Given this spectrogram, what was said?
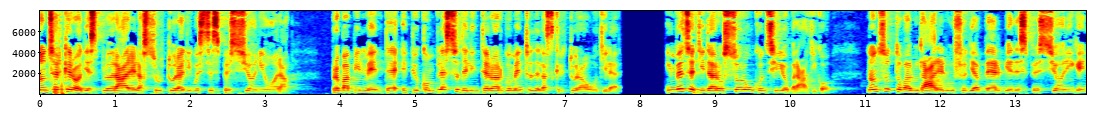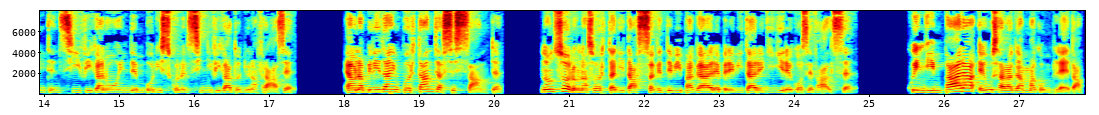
Non cercherò di esplorare la struttura di queste espressioni ora. Probabilmente è più complesso dell'intero argomento della scrittura utile. Invece ti darò solo un consiglio pratico. Non sottovalutare l'uso di avverbi ed espressioni che intensificano o indeboliscono il significato di una frase. È un'abilità importante a sé stante, non solo una sorta di tassa che devi pagare per evitare di dire cose false. Quindi impara e usa la gamma completa.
